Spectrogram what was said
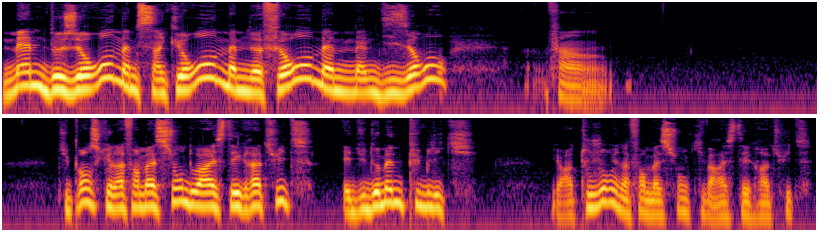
même 2 euros, même 5 euros, même 9 euros, même, même 10 euros, enfin, tu penses que l'information doit rester gratuite et du domaine public? Il y aura toujours une information qui va rester gratuite.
